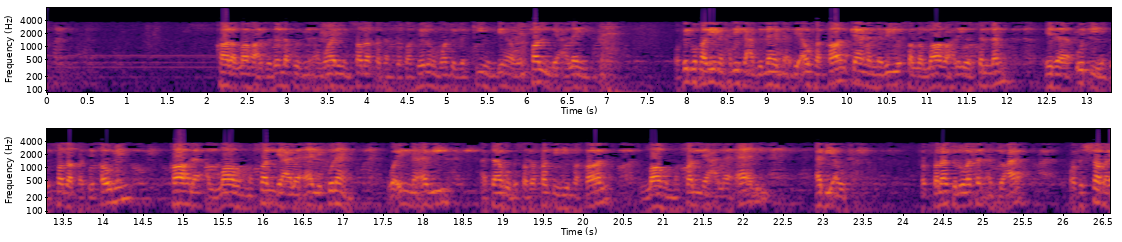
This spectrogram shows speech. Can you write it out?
قال الله عز وجل خذ من أموالهم صدقة تطهرهم وتزكيهم بها وصل عليهم. وفي البخاري من حديث عبد الله بن أبي أوفى قال كان النبي صلى الله عليه وسلم إذا أتي بصدقة قوم قال اللهم صل على آل فلان وإن أبي أتاه بصدقته فقال اللهم صل على آل أبي أوفى. فالصلاة لغة الدعاء وفي الشرع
